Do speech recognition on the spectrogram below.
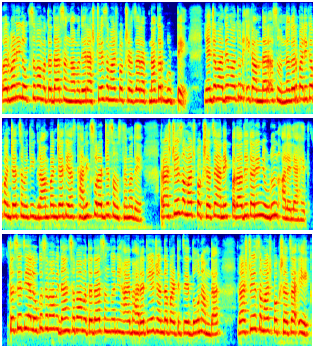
परभणी लोकसभा मतदारसंघामध्ये राष्ट्रीय समाज पक्षाचा रत्नाकर गुट्टे यांच्या माध्यमातून एक आमदार असून नगरपालिका पंचायत समिती ग्रामपंचायत या स्थानिक स्वराज्य संस्थेमध्ये राष्ट्रीय समाज पक्षाचे अनेक पदाधिकारी निवडून आलेले आहेत. तसेच या लोकसभा विधानसभा मतदारसंघनिहाय भारतीय जनता पार्टीचे दोन आमदार राष्ट्रीय समाज पक्षाचा एक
